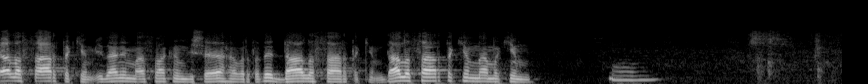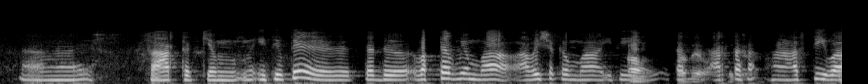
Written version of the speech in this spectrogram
दालसार्थक्यम् इदानीम् अस्माकं विषयः वर्तते दालसार्थक्यं। दालसार्थक्यं नाम किम्? सार्थक्यम् इत्युक्ते तद् वक्तव्यं वा आवश्यकं वा इति अर्थः अस्ति वा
